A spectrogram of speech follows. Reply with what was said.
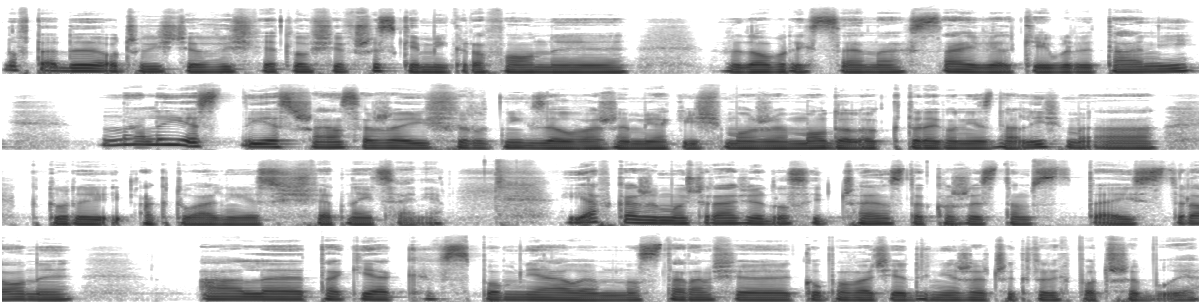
No wtedy oczywiście wyświetlą się wszystkie mikrofony w dobrych cenach z całej Wielkiej Brytanii, no ale jest, jest szansa, że i wśród nich zauważymy jakiś może model, którego nie znaliśmy, a który aktualnie jest w świetnej cenie. Ja w każdym razie dosyć często korzystam z tej strony ale tak jak wspomniałem, no staram się kupować jedynie rzeczy, których potrzebuję.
